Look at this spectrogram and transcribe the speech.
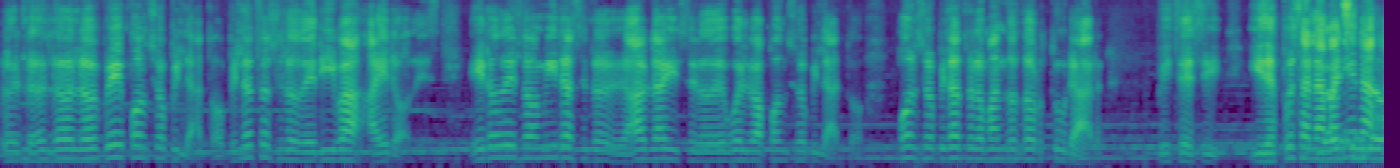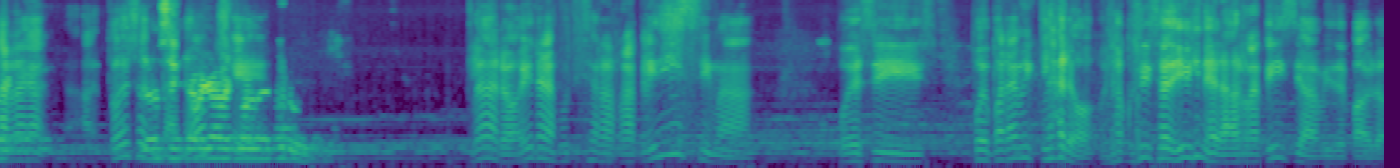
lo, ve Poncio Pilato, Pilato se lo deriva a Herodes, Herodes lo mira, se lo habla y se lo devuelve a Poncio Pilato, Poncio Pilato lo manda a torturar, viste, sí, y después a la mañana arranca- todo eso en la noche. con la cruz. Claro, era la justicia era rapidísima. Pues sí, pues para mí, claro, la justicia divina era rapidísima, dice Pablo.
